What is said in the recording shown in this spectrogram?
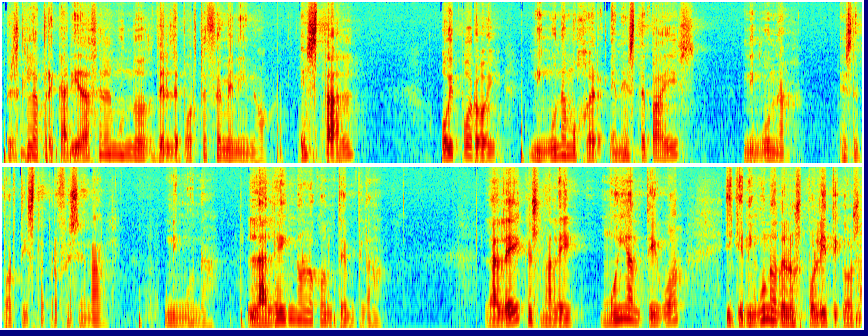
Pero es que la precariedad en el mundo del deporte femenino es tal Hoy por hoy, ninguna mujer en este país, ninguna, es deportista profesional. Ninguna. La ley no lo contempla. La ley, que es una ley muy antigua y que ninguno de los políticos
